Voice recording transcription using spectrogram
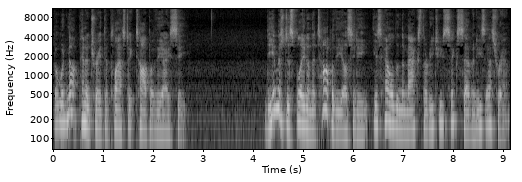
but would not penetrate the plastic top of the IC. The image displayed on the top of the LCD is held in the MAX 32670's SRAM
